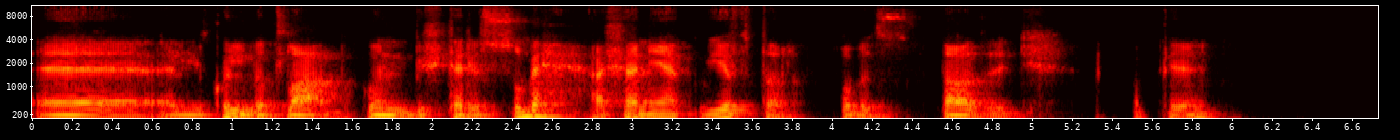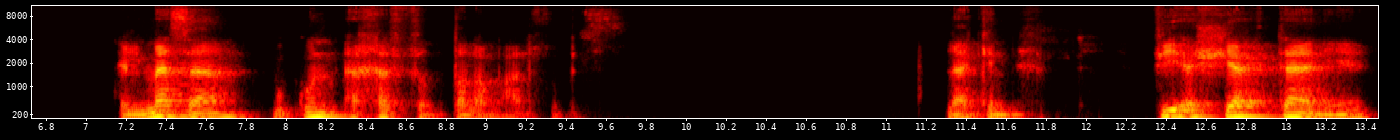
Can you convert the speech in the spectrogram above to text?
آه الكل بيطلع بكون بيشتري الصبح عشان ياكل يفطر خبز طازج أوكي؟ المساء بكون أخف الطلب على الخبز. لكن في أشياء تانية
